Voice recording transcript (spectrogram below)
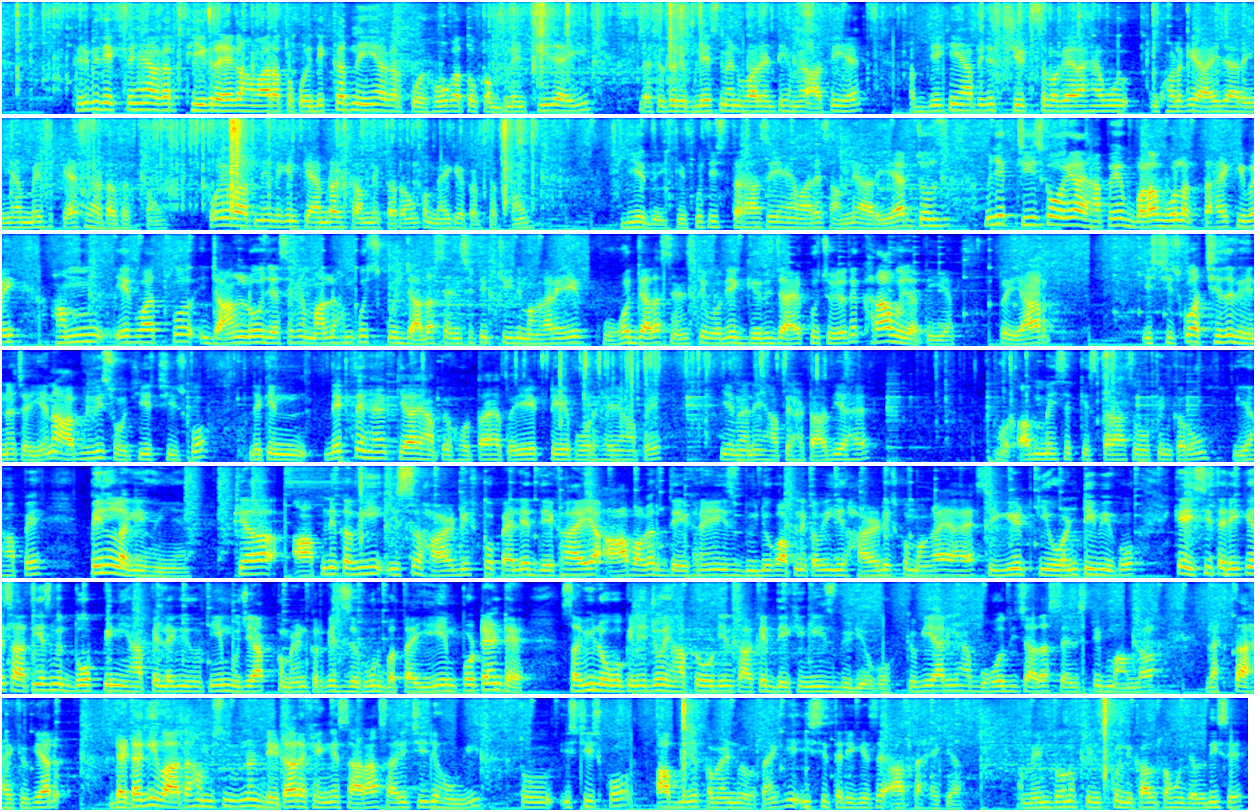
फिर भी देखते हैं, अगर ठीक रहेगा हमारा तो कोई दिक्कत नहीं है, अगर कोई होगा तो कंप्लेंट की जाएगी। वैसे तो रिप्लेसमेंट वारंटी हमें आती है। अब देखिए यहाँ पे जो चिट्स वगैरह हैं, वो उखड़ के आई जा रही हैं। मैं इसे कैसे हटा सकता हूँ? कोई बात नहीं, लेकिन कैमरा के सामने कर रहा हूँ तो मैं क्या कर सकता हूँ? ये देखिए, कुछ इस तरह से हमारे सामने आ रही है। यार, जो मुझे एक चीज़ का और यार यहाँ पे बड़ा वो लगता है कि भाई, हम एक बात को जान लो, जैसे कि मान लो हम कुछ कुछ ज़्यादा सेंसिटिव चीज़ मंगा रहे हैं, ये बहुत ज़्यादा सेंसिटिव होती है, गिर जाए, कुछ हो जाए तो ख़राब हो जाती है। तो यार, इस चीज़ को अच्छे से भेजना चाहिए ना, आप भी सोचिए इस चीज़ को। लेकिन देखते हैं क्या यहाँ पे होता है। तो एक टेप और है यहाँ पे, ये मैंने यहाँ पे हटा दिया है। और अब मैं इसे किस तरह से ओपन करूँ? यहाँ पे पिन लगी हुई हैं। क्या आपने कभी इस हार्ड डिस्क को पहले देखा है या आप अगर देख रहे हैं इस वीडियो को, आपने कभी इस हार्ड डिस्क को मंगाया है सिगेट की वन टीवी को? क्या इसी तरीके से आती है इसमें दो पिन यहाँ पे लगी होती हैं? मुझे आप कमेंट करके ज़रूर बताइए। ये इंपॉर्टेंट है सभी लोगों के लिए जो यहाँ पे ऑडियंस आके देखेंगे इस वीडियो को। क्योंकि यार यहाँ बहुत ही ज़्यादा सेंसिटिव मामला लगता है, क्योंकि यार डाटा की बात है, हम इसमें अपना डेटा रखेंगे सारा सारी चीज़ें होंगी। तो इस चीज़ को आप मुझे कमेंट में बताएँ कि इसी तरीके से आता है क्या? मैं इन दोनों पिंस को निकालता हूँ जल्दी से।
